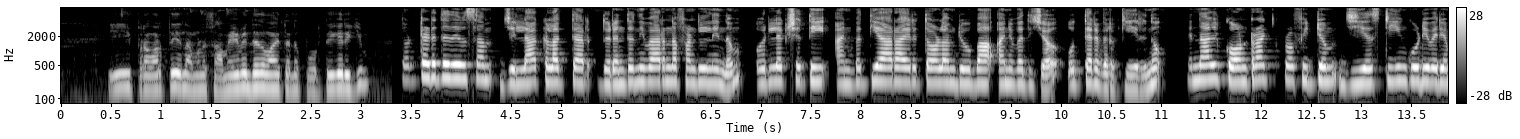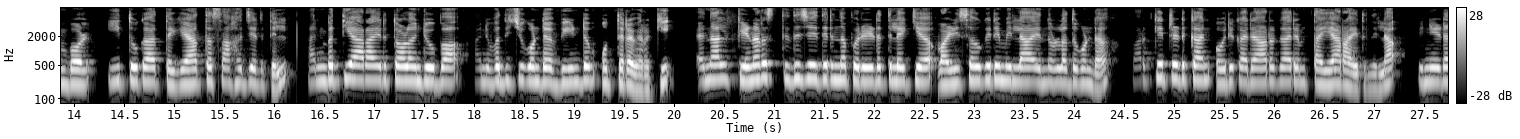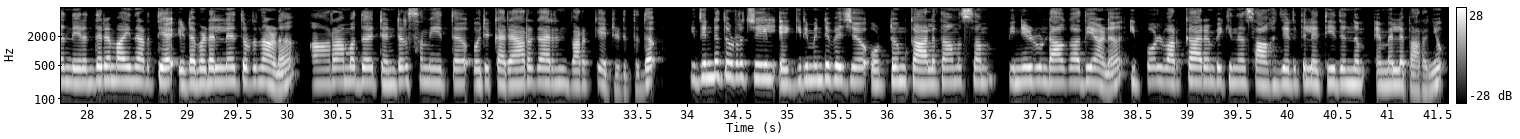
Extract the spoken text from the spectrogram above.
ഈ പ്രവൃത്തി നമ്മൾ സമയബന്ധിതമായി തന്നെ പൂർത്തീകരിക്കും. തൊട്ടടുത്ത ദിവസം ജില്ലാ കളക്ടർ ദുരന്ത നിവാരണ ഫണ്ടിൽ നിന്നും ഒരു ലക്ഷത്തി അൻപത്തിയാറായിരത്തോളം രൂപ അനുവദിച്ച് ഉത്തരവിറക്കിയിരുന്നു. എന്നാൽ കോൺട്രാക്ട് പ്രോഫിറ്റും ജി എസ് ടിയും കൂടി വരുമ്പോൾ ഈ തുക തികയാത്ത സാഹചര്യത്തിൽ അൻപത്തിയാറായിരത്തോളം രൂപ അനുവദിച്ചുകൊണ്ട് വീണ്ടും ഉത്തരവിറക്കി. എന്നാൽ കിണർ സ്ഥിതി ചെയ്തിരുന്ന പുരയിടത്തിലേക്ക് വഴി സൗകര്യമില്ല എന്നുള്ളതുകൊണ്ട് വർക്ക് ഏറ്റെടുക്കാൻ ഒരു കരാറുകാരും തയ്യാറായിരുന്നില്ല. പിന്നീട് നിരന്തരമായി നടത്തിയ ഇടപെടലിനെ തുടർന്നാണ് ആറാമത് ടെൻഡർ സമയത്ത് ഒരു കരാറുകാരൻ വർക്ക് ഏറ്റെടുത്തത് ഇതിന്റെ തുടർച്ചയിൽ എഗ്രിമെന്റ് വെച്ച് ഒട്ടും കാലതാമസം പിന്നീടുണ്ടാകാതെയാണ് ഇപ്പോൾ വർക്ക് ആരംഭിക്കുന്ന സാഹചര്യത്തിൽ എത്തിയതെന്നും എം എൽ എ പറഞ്ഞു.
